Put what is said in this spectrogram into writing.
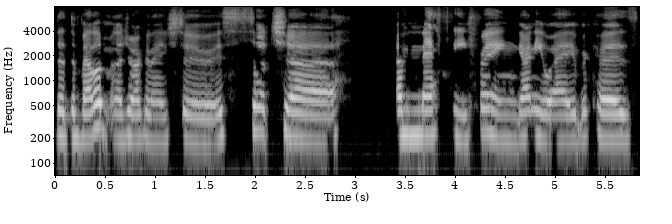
the development of dragon age 2 is such a a messy thing anyway because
